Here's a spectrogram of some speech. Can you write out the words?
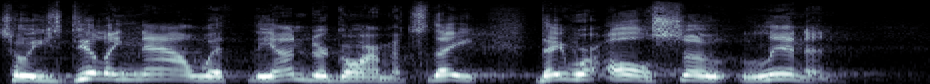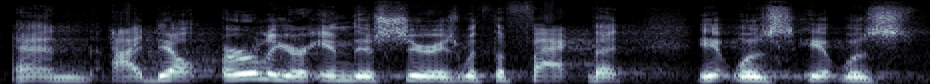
So he's dealing now with the undergarments. They, they were also linen. And I dealt earlier in this series with the fact that it was, it was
